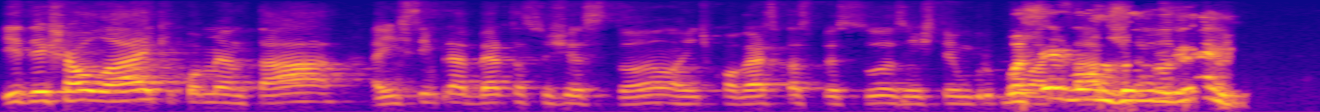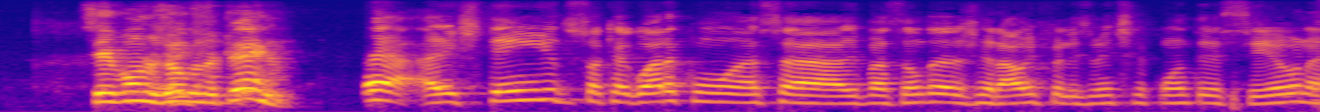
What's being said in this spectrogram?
e deixar o like, comentar. A gente sempre é aberto a sugestão, a gente conversa com as pessoas, a gente tem um grupo Vocês vão no jogo do. Grêmio? Vocês vão no jogo no treino? É, a gente tem ido, só que agora com essa invasão da geral, infelizmente, que aconteceu, né?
